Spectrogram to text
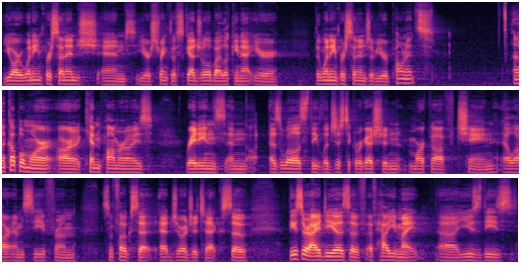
your winning percentage and your strength of schedule by looking at your, the winning percentage of your opponents. And a couple more are Ken Pomeroy's ratings, and as well as the logistic regression Markov chain, LRMC, from some folks at, at Georgia Tech. So these are ideas of, of how you might uh, use these.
